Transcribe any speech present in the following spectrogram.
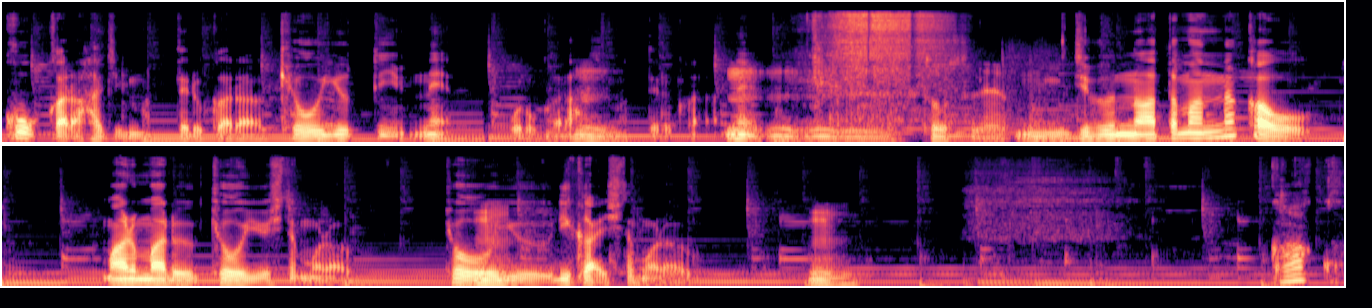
こうから始まってるから共有っていうねところから始まってるからね、うんうんうんうん、そうですね。うん自分の頭の中を丸々共有してもらう。共有、理解してもらう。うん。がこ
